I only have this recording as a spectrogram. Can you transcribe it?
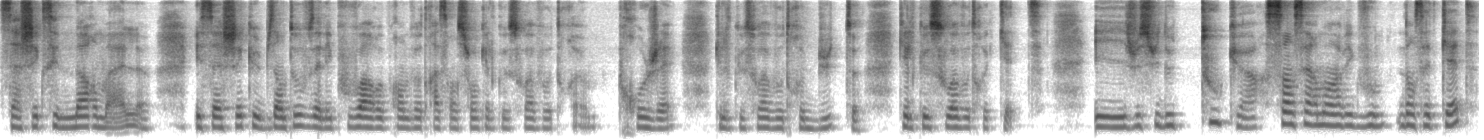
Sachez que c'est normal et sachez que bientôt vous allez pouvoir reprendre votre ascension, quel que soit votre euh, projet, quel que soit votre but, quelle que soit votre quête. Et je suis de tout cœur, sincèrement avec vous dans cette quête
